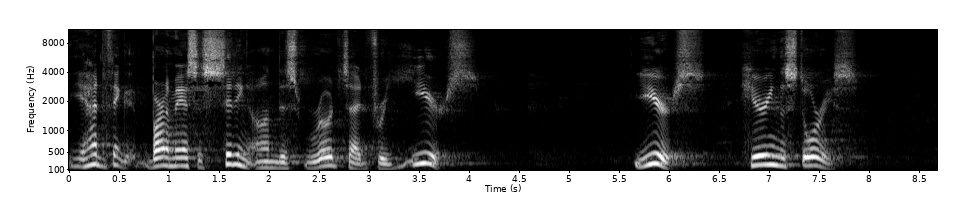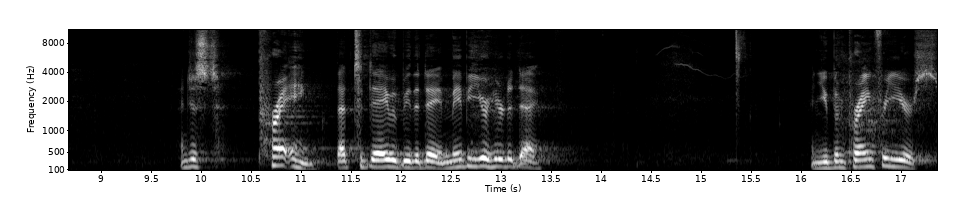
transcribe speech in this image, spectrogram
you had to think Bartimaeus is sitting on this roadside for years. Years, hearing the stories. And just praying that today would be the day. Maybe you're here today. And you've been praying for years.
